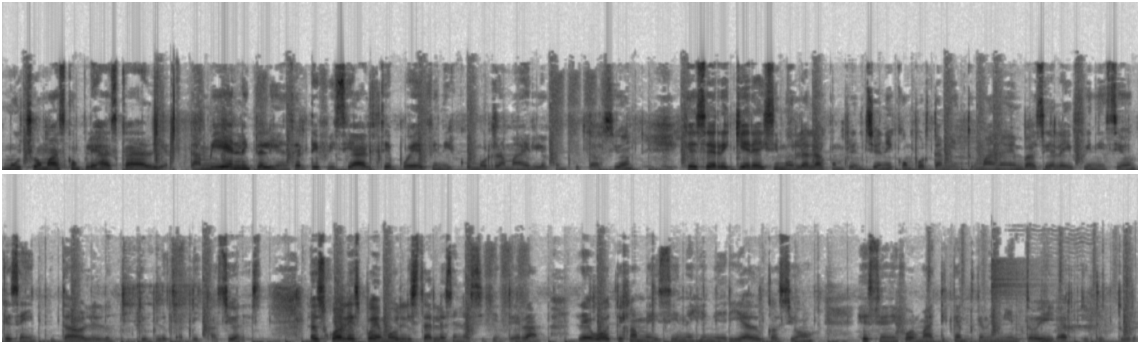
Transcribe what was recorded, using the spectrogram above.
mucho más complejas cada día. También la inteligencia artificial se puede definir como rama de la computación que se requiere y simular la comprensión y comportamiento humano en base a la definición que se ha intentado en las múltiples aplicaciones, las cuales podemos listarlas en la siguiente rama: robótica, medicina, ingeniería, educación, gestión informática, entrenamiento y arquitectura.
